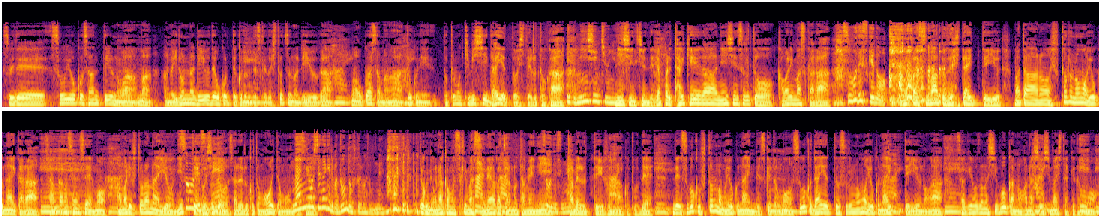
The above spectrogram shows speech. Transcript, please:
それでそういうお子さんっていうのは、うん、まああのいろんな理由で起こってくるんですけど、えー、一つの理由が、はい、まあ、お母様が特にとても厳しいダイエットをしているとか、えっと、妊娠中に妊娠中でやっぱり体型が妊娠すると変わりますからあそうですけど。やっぱりスマートでいたいっていうまたあの太るのも良くないから、えー、産科の先生もあまり太らないようにってご指導されることも多いと思うんですよ、ね、何をしてなければどんどん太りますもんね。特にお腹も空きますしね、はい、赤ちゃんのために、はい、食べるっていうふうなことで、はい、ですごく太るのも良くないんですけども、うん、すごくダイエットするのも良くないっていうのが、先ほどの脂肪肝のお話をしましたけども、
